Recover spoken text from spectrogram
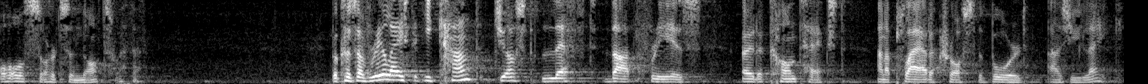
all sorts of knots with it. Because I've realized that you can't just lift that phrase out of context and apply it across the board as you like.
